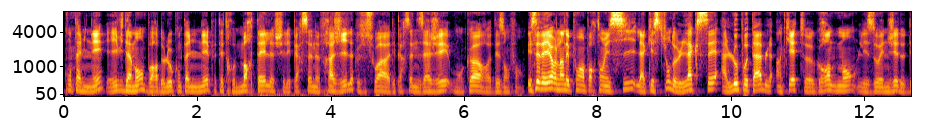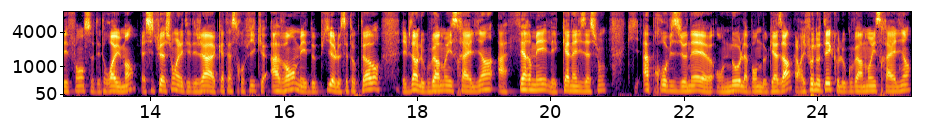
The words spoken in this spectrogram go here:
contaminée et évidemment boire de l'eau contaminée peut être mortelle chez les personnes fragiles, que ce soit des personnes âgées ou encore des enfants. Et c'est d'ailleurs l'un des points importants ici, la question de l'accès à l'eau potable inquiète grandement les ONG de défense des droits humains. La situation elle était déjà catastrophique avant, mais depuis le 7 octobre, eh bien le gouvernement israélien a fermé les canalisations qui approvisionnaient en eau la bande de Gaza. Alors il faut noter que le gouvernement israélien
